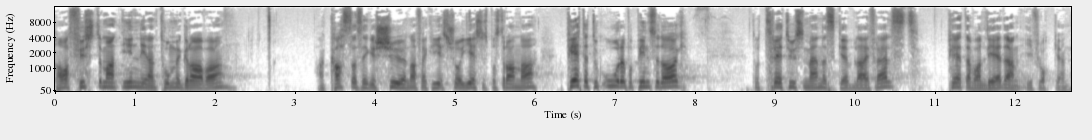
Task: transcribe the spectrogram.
Han var førstemann inn i den tomme grava. Han kasta seg i sjøen han fikk se Jesus på stranda. Peter tok ordet på pinsedag, da 3000 mennesker ble frelst. Peter var lederen i flokken.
